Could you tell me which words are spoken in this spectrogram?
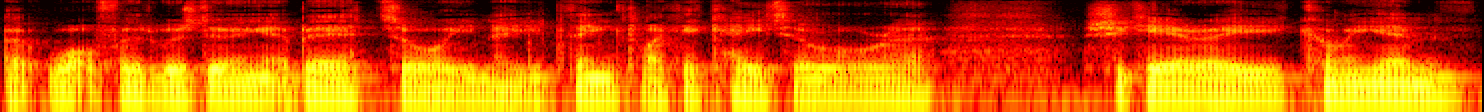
at, Watford was doing it a bit, or you know, you'd think like a Keita or a Shaqiri coming in.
